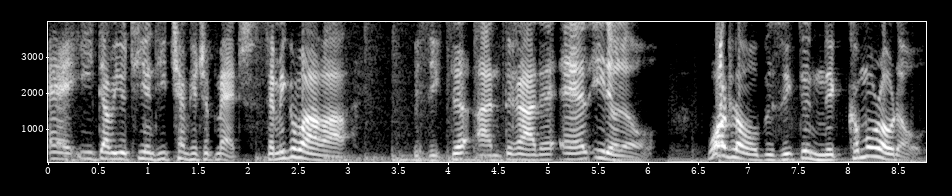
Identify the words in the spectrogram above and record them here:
AEW TNT Championship Match. Sammy Guevara besiegte Andrade El Idolo. Wardlow besiegte Nick Comorodo.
